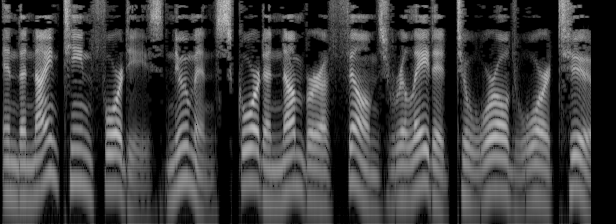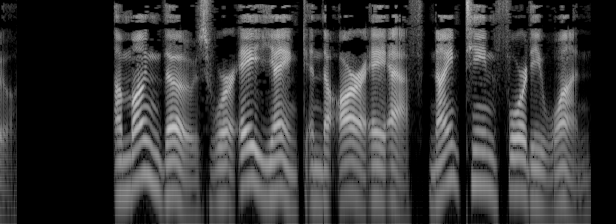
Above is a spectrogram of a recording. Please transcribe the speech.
In the 1940s Newman scored a number of films related to World War II. Among those were A Yank in the RAF 1941,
